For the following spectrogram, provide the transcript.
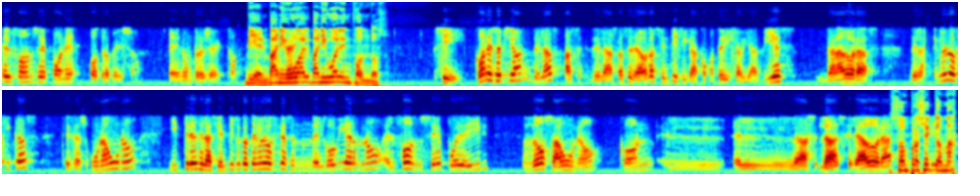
el FONSE pone otro peso en un proyecto. Bien, van ¿Okay? igual, van igual en fondos. Sí, con excepción de las de las aceleradoras científicas, como te dije, había 10 ganadoras de las tecnológicas, que esas una a uno, y tres de las científico-tecnológicas en donde el gobierno, el FONSE, puede ir dos a uno con el, el, la, la, aceleradora. Son proyectos sí. más,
